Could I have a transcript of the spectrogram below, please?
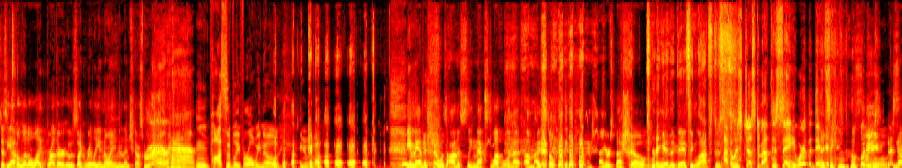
Does he have a little like brother who's like really annoying and then she goes, Mm, possibly, for all we know. You know. The Amanda show was honestly next level, and I um I still think it's Dan Schneider's best show. Bring in the dancing lobsters. I was just about to say, where are the dancing? Oh. No,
